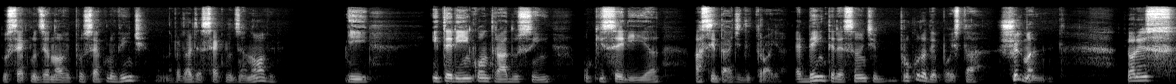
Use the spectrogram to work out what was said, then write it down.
do século XIX para o século XX, na verdade é século XIX, e, e teria encontrado sim o que seria a cidade de Troia. É bem interessante, procura depois, tá? Schillmann. Senhores,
